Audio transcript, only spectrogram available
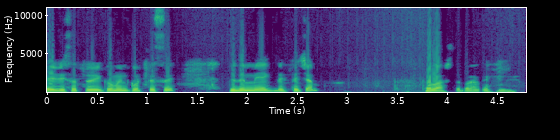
এই রিসোর্টটা রিকমেন্ড করতেছি। যদি মেঘ দেখতে চান, তাহলে আসতে পারেন এখানে।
